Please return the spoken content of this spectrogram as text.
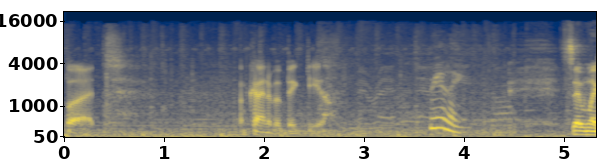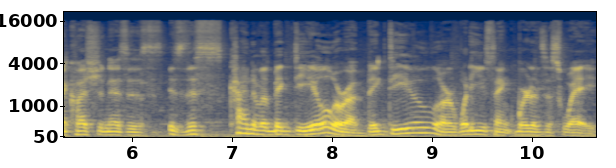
but I'm kind of a big deal. Really? So my question is is is this kind of a big deal or a big deal or what do you think? Where does this weigh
